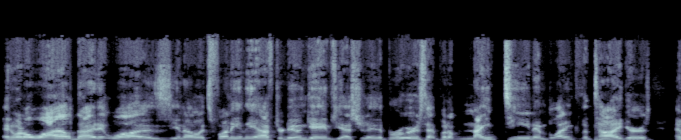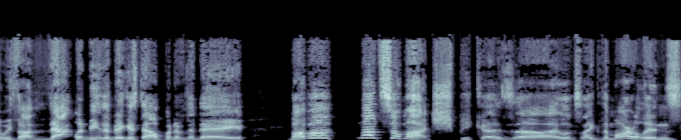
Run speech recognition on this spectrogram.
And what a wild night it was. You know, it's funny in the afternoon games yesterday, the Brewers had put up 19 and blank the Tigers, and we thought that would be the biggest output of the day. Bubba, not so much, because uh, it looks like the Marlins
